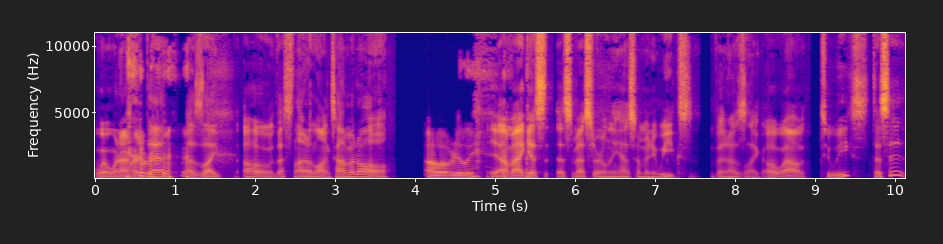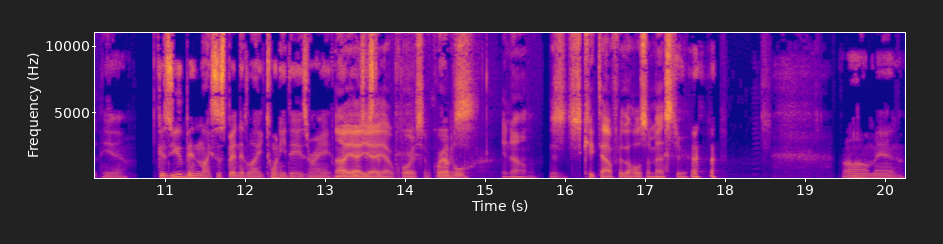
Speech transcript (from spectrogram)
When when I heard that, I was like, oh, that's not a long time at all. Oh, really? Yeah, I mean, I guess a semester only has so many weeks, but I was like, oh wow, two weeks? That's it? yeah. Because you've been like suspended like twenty days, right? Oh yeah, yeah, yeah. Of course, of course. Rebel. You know, just, just kicked out for the whole semester. Oh man.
